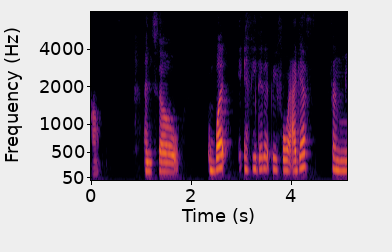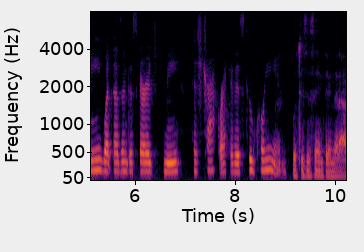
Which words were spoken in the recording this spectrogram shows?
comes. And so, what if he did it before? I guess for me, what doesn't discourage me, his track record is too clean. Which is the same thing that I,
